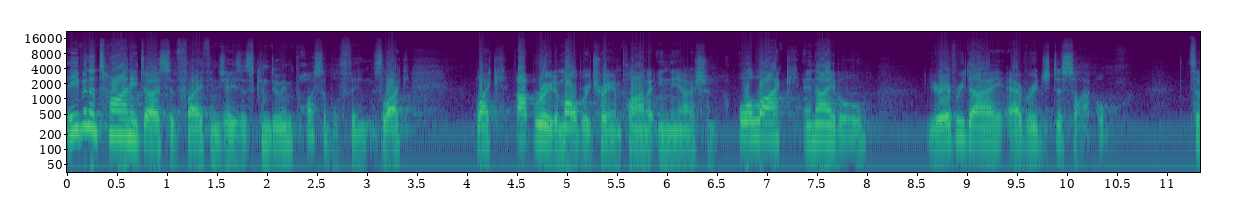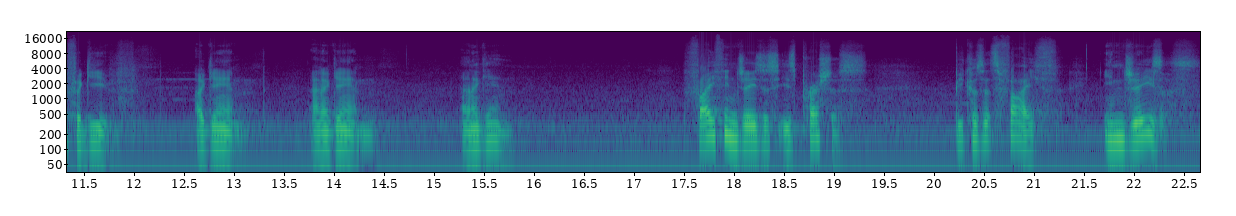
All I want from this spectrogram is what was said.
even a tiny dose of faith in Jesus can do impossible things like, like uproot a mulberry tree and plant it in the ocean, or like enable your everyday average disciple to forgive again and again and again. Faith in Jesus is precious because it's faith in Jesus.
